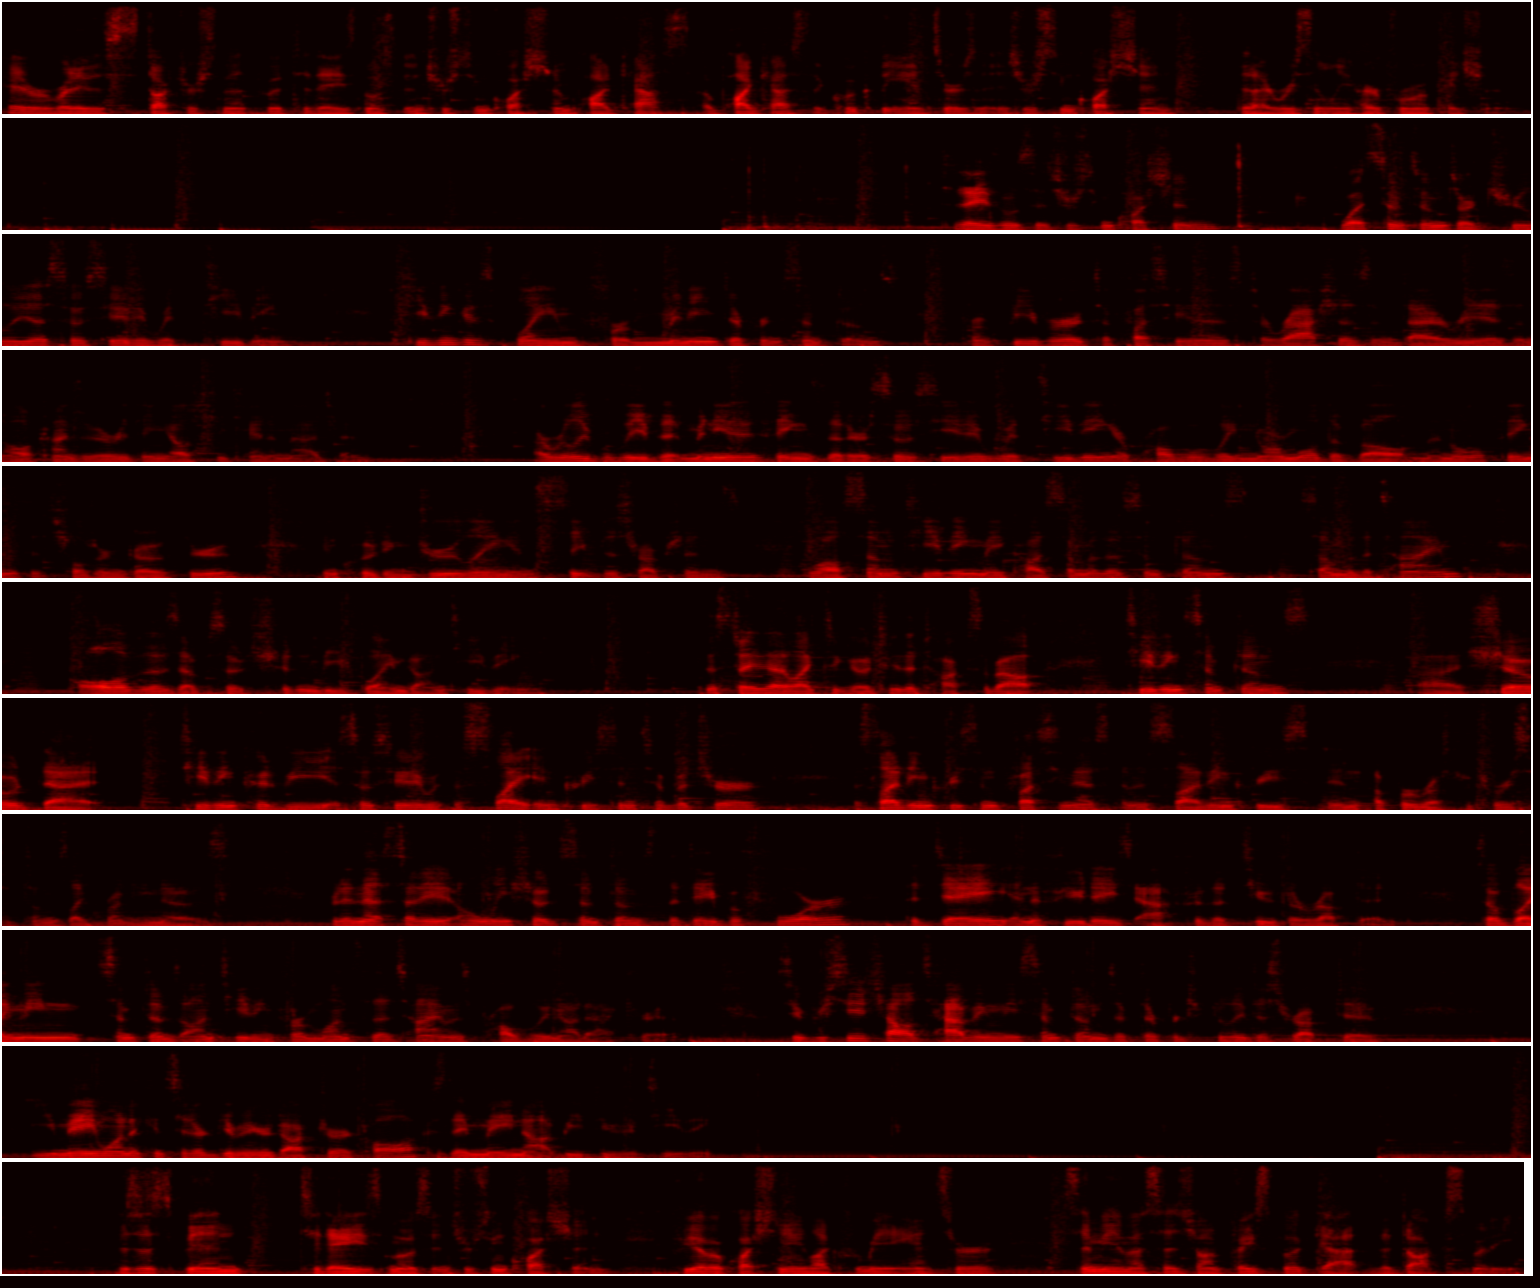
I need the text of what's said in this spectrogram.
Hey, everybody, this is Dr. Smith with today's Most Interesting Question podcast, a podcast that quickly answers an interesting question that I recently heard from a patient. Today's most interesting question What symptoms are truly associated with teething? Teething is blamed for many different symptoms, from fever to fussiness to rashes and diarrheas and all kinds of everything else you can imagine. I really believe that many of the things that are associated with teething are probably normal developmental things that children go through, including drooling and sleep disruptions. while some teething may cause some of those symptoms some of the time, all of those episodes shouldn't be blamed on teething. The study that I like to go to that talks about teething symptoms uh, showed that teething could be associated with a slight increase in temperature, a slight increase in fussiness, and a slight increase in upper respiratory symptoms like runny nose. But in that study, it only showed symptoms the day before, the day, and a few days after the tooth erupted. So blaming symptoms on teething for months at a time is probably not accurate. So if you see a child's having these symptoms, if they're particularly disruptive, you may want to consider giving your doctor a call because they may not be due to teething. This has been today's most interesting question. If you have a question you'd like for me to answer, send me a message on Facebook at the Doc Smitty.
